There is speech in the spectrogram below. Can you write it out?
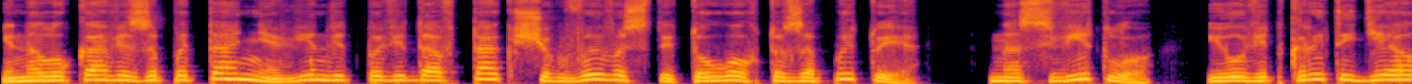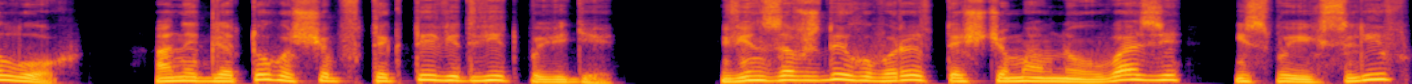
І на лукаві запитання він відповідав так, щоб вивести того, хто запитує, на світло і у відкритий діалог, а не для того, щоб втекти від відповіді. Він завжди говорив те, що мав на увазі, і своїх слів,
